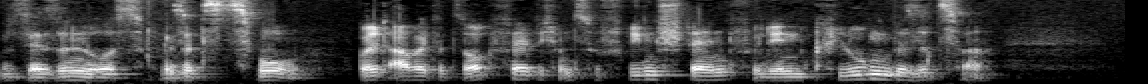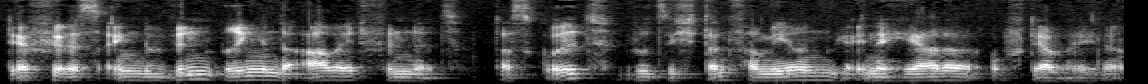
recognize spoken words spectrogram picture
sehr sinnlos. Gesetz 2. Gold arbeitet sorgfältig und zufriedenstellend für den klugen Besitzer der für es eine gewinnbringende Arbeit findet. Das Gold wird sich dann vermehren wie eine Herde auf der Weide.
